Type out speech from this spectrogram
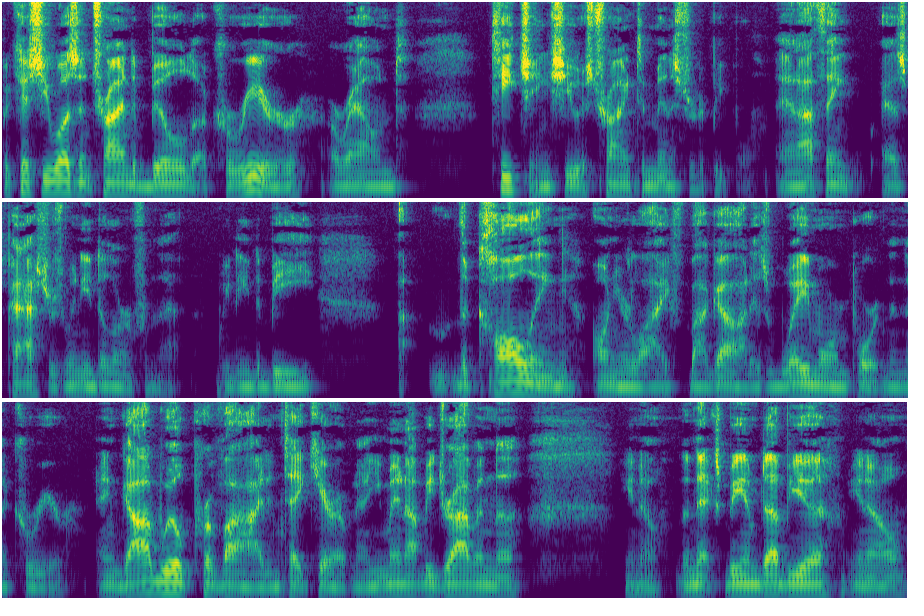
because she wasn't trying to build a career around teaching. She was trying to minister to people. And I think as pastors, we need to learn from that. We need to be the calling on your life by God is way more important than the career. And God will provide and take care of. Now, you may not be driving the, you know, the next BMW, you know,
